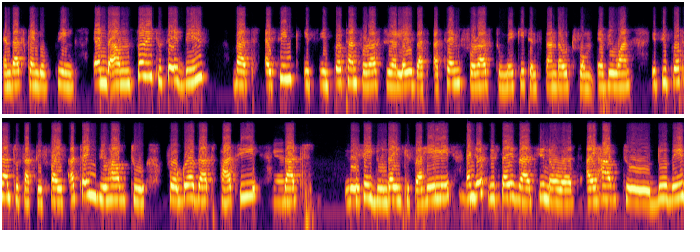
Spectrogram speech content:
and that kind of thing. And I'm sorry to say this, but I think it's important for us to realize that at times for us to make it and stand out from everyone, it's important to sacrifice. At times you have to forego that party Yes. that they say dunda in Kiswahili and just decide that you know what I have to do this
